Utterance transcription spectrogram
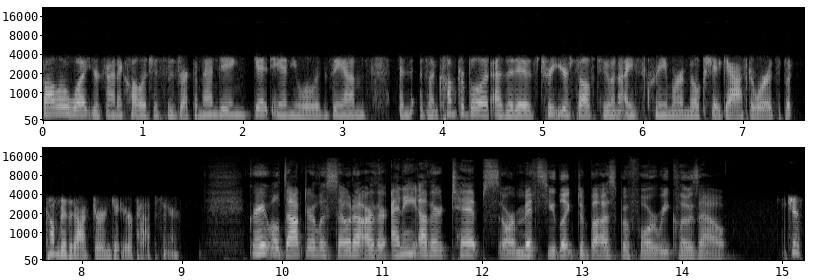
follow what your gynecologist is recommending, get annual exams, and as uncomfortable as it is, treat yourself to an ice cream or a milkshake afterwards, but come to the doctor and get your pap smear. Great. Well, Dr. Lasota, are there any other tips or myths you'd like to bust before we close out? Just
